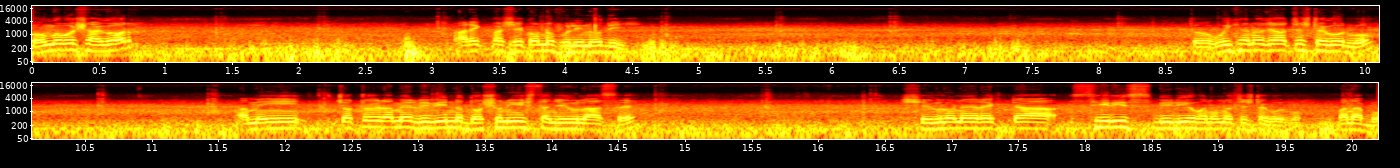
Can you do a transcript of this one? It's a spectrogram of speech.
বঙ্গোপসাগর, আরেক পাশে কর্ণফুলী নদী। তো ওইখানেও যাওয়ার চেষ্টা করব। আমি চট্টগ্রামের বিভিন্ন দর্শনীয় স্থান যেগুলো আছে সেগুলোর একটা সিরিজ ভিডিও বানানোর চেষ্টা করব, বানাবো।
